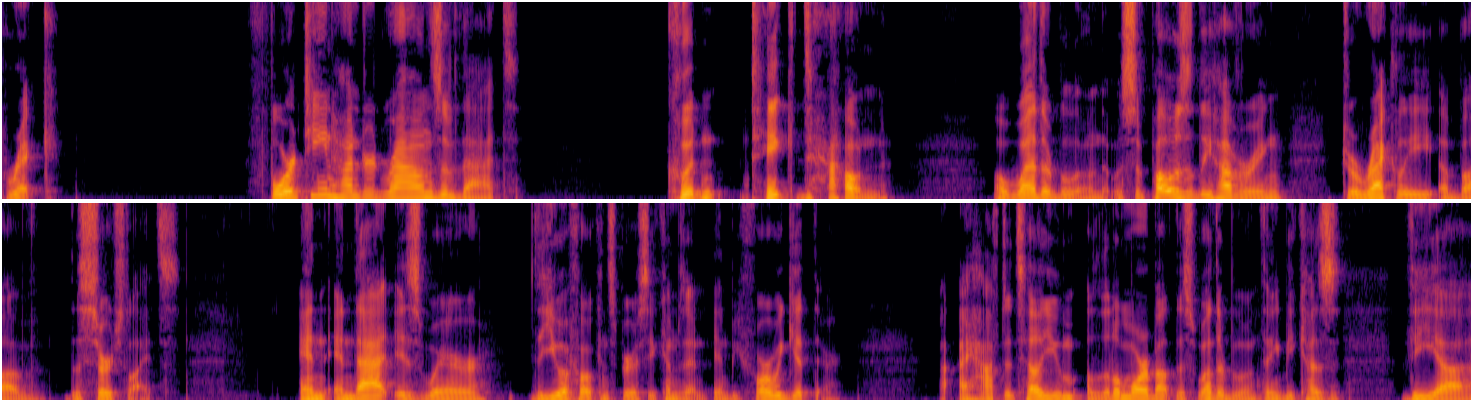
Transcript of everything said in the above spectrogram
brick. 1,400 rounds of that couldn't take down a weather balloon that was supposedly hovering directly above the searchlights. And, and that is where the UFO conspiracy comes in. And before we get there, I have to tell you a little more about this weather balloon thing because the uh,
